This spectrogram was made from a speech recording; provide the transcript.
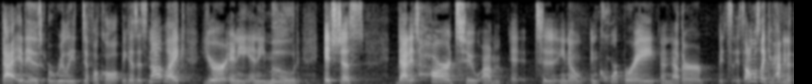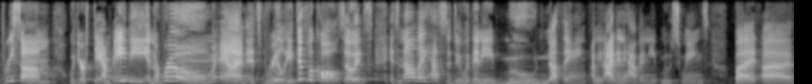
that it is really difficult because it's not like you're any any mood. It's just that it's hard to um, eh, to you know incorporate another it's it's almost like you're having a threesome with your damn baby in the room and it's really difficult. So it's it's not like it has to do with any mood nothing. I mean i didn't have any mood swings but uh,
